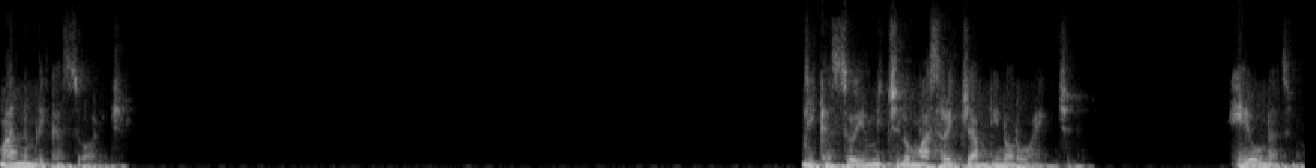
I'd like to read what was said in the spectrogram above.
ማንም ሊከሰው አይችልም። ሊከሰው የሚችለው ማስረጃም ሊኖረው አይችልም። ይሄ እውነት ነው።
